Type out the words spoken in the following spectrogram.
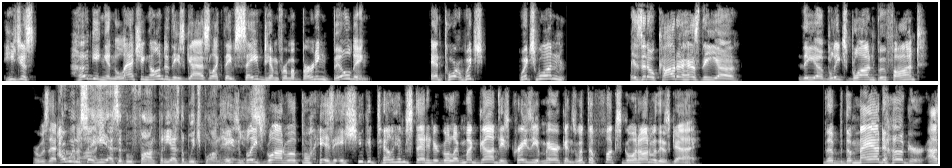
He's just hugging and latching onto these guys like they've saved him from a burning building. And poor which which one is it? Okada has the uh the uh, bleach blonde bouffant, or was that? I wouldn't say he has a bouffant, but he has the bleach blonde hair. He's a yes. bleach blonde. Well, the point is, is you could tell him standing there going like, "My God, these crazy Americans! What the fuck's going on with this guy?" The the Mad Hugger. I,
